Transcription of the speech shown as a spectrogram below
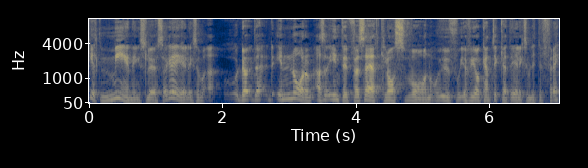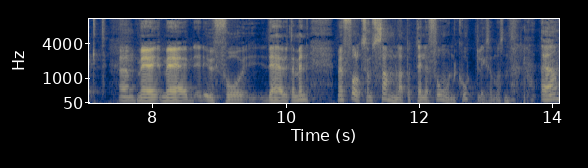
helt meningslösa grejer liksom. Och det, det, det är enorm, alltså inte för att säga att Claes Svahn och UFO, för jag kan tycka att det är liksom lite fräckt med, med UFO, det här, utan men, men folk som samlar på telefonkort liksom och sånt. Ja.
